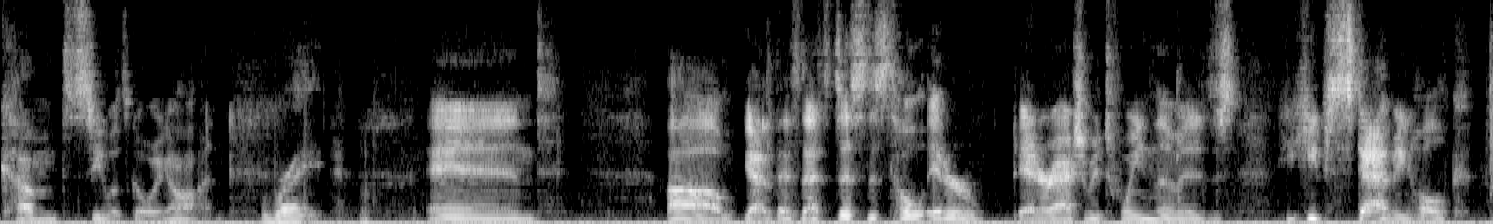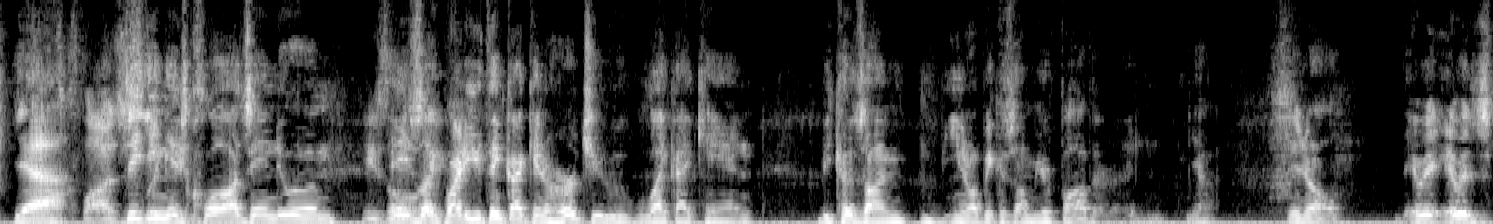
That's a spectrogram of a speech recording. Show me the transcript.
come to see what's going on. right. and um, yeah, that's that's just this whole inter interaction between them is he keeps stabbing Hulk. Yeah, His claws digging like, his claws into him. He's, he's like, "Why do you think I can hurt you like I can? Because I'm, you know, because I'm your father." And yeah, you know, it, it was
